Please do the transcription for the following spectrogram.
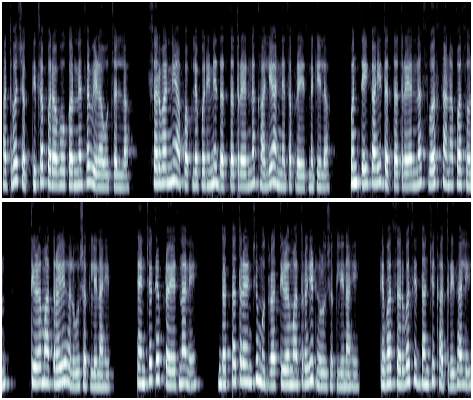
अथवा शक्तीचा पराभव करण्याचा विळा उचलला. सर्वांनी आपापल्या परीने दत्तात्रयांना खाली आणण्याचा प्रयत्न केला पण ते काही दत्तात्रयांना स्वस्थानापासून तिळमात्रही हलवू शकले नाहीत. त्यांच्या त्या प्रयत्नाने दत्तात्रयांची मुद्रा तिळमात्रही ढळू शकली नाही. तेव्हा सर्व सिद्धांची खात्री झाली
